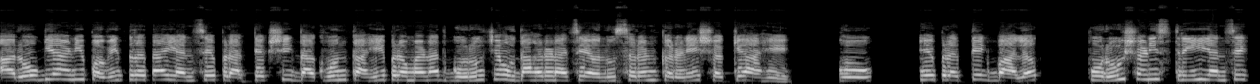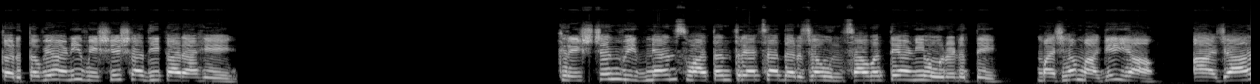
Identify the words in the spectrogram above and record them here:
आरोग्य आणि पवित्रता यांचे प्रात्यक्षिक दाखवून काही प्रमाणात गुरुच्या उदाहरणाचे अनुसरण करणे शक्य आहे. हो हे प्रत्येक बालक पुरुष आणि स्त्री यांचे कर्तव्य आणि विशेषाधिकार आहे. ख्रिश्चन विज्ञान स्वातंत्र्याचा दर्जा उंचावते आणि ओरडते. माझ्या मागे या. आजार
